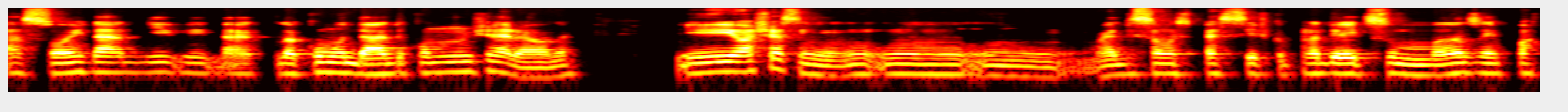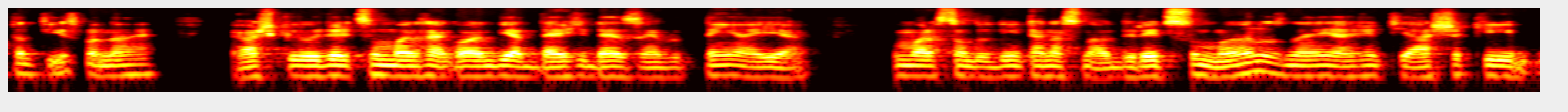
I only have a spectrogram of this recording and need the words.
ações da, de, da, da, comunidade como no geral, né? E eu acho assim, um, uma edição específica para direitos humanos é importantíssima, né? Eu acho que os direitos humanos agora, dia 10 de dezembro, tem aí a comemoração do Dia Internacional de Direitos Humanos, né? E a gente acha que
